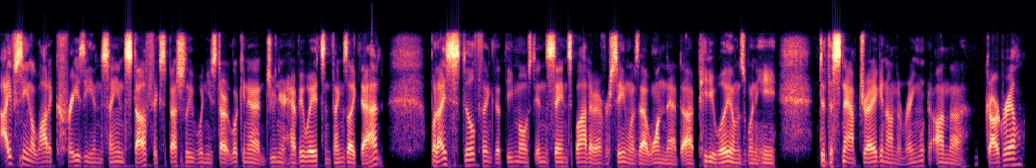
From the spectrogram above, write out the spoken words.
I've seen a lot of crazy, insane stuff, especially when you start looking at junior heavyweights and things like that. But I still think that the most insane spot I've ever seen was that one that uh, Petey Williams when he did the snapdragon on the ring on the guardrail.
